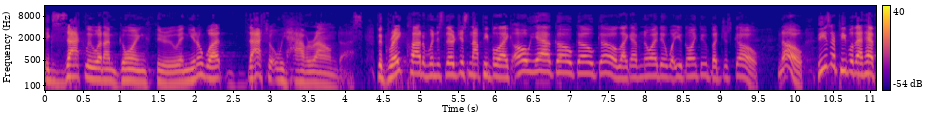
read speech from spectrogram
exactly what I'm going through. And you know what? That's what we have around us. The great cloud of witness, they're just not people like, oh yeah, go, go, go. Like I have no idea what you're going through, but just go. No, these are people that have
